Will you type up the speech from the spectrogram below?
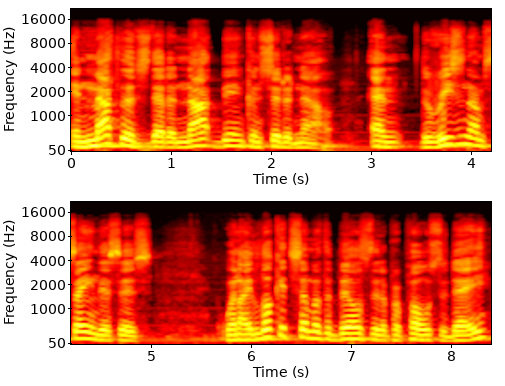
in methods that are not being considered now. And the reason I'm saying this is when I look at some of the bills that are proposed today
